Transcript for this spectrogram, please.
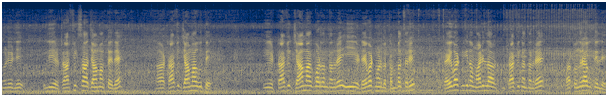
ನೋಡಿ ಇಲ್ಲಿ ಇಲ್ಲಿ ಟ್ರಾಫಿಕ್ ಸಹ ಜಾಮ್ ಆಗ್ತಾ ಇದೆ. ಟ್ರಾಫಿಕ್ ಜಾಮ್ ಆಗುತ್ತೆ. ಈ ಟ್ರಾಫಿಕ್ ಜಾಮ್ ಆಗಬಾರ್ದು ಅಂತಂದರೆ ಈ ಡೈವರ್ಟ್ ಮಾಡಬೇಕು ಕಂಪಲ್ಸರಿ ಡೈವರ್ಟ್ ನಾವು ಮಾಡಿಲ್ಲ ಟ್ರಾಫಿಕ್ ಅಂತಂದರೆ ಭಾಳ ತೊಂದರೆ ಆಗುತ್ತೆ ಇಲ್ಲಿ.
